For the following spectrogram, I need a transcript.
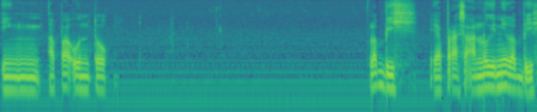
ing apa untuk lebih. Ya perasaan lu ini lebih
